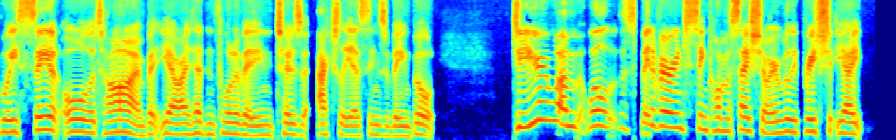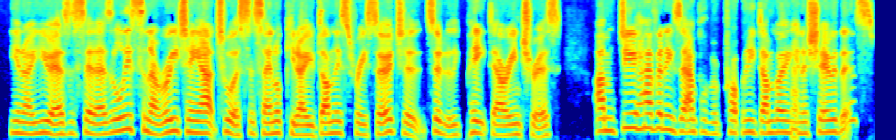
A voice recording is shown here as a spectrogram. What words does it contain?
we see it all the time. But yeah, I hadn't thought of it in terms of actually as things are being built. Do you? Um. Well, it's been a very interesting conversation. We really appreciate you know you, as I said, as a listener, reaching out to us and saying, look, you know, you've done this research. It certainly piqued our interest. Um. Do you have an example of a property Dumbo you're going to share with us?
